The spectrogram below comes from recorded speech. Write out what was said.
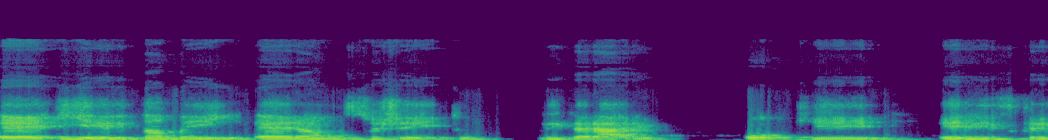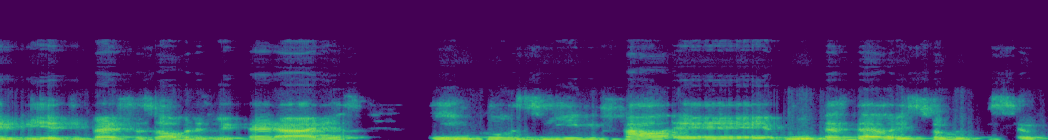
É, e ele também era um sujeito literário, porque ele escrevia diversas obras literárias, inclusive é, muitas delas sob o seu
